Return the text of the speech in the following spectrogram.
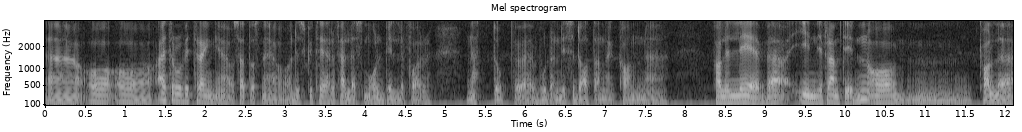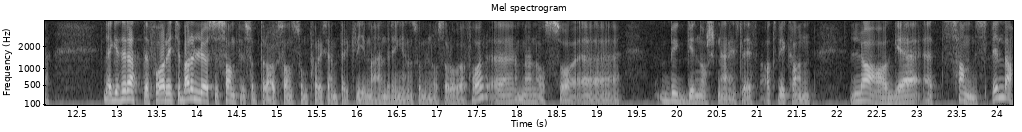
Uh, og, og, jeg tror vi trenger å sette oss ned og diskutere felles målbilde for nettopp uh, hvordan disse dataene kan uh, leve inn i fremtiden. Og um, kalle, legge til rette for ikke bare løse samfunnsoppdrag, sånn som f.eks. klimaendringene som vi nå står overfor, men også bygge norsk næringsliv. At vi kan lage et samspill da,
